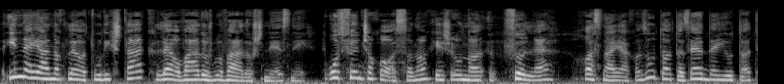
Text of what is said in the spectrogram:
Innen járnak le a turisták, le a városba város nézni. Ott fönn csak alszanak, és onnan fölle használják az utat, az erdei utat.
